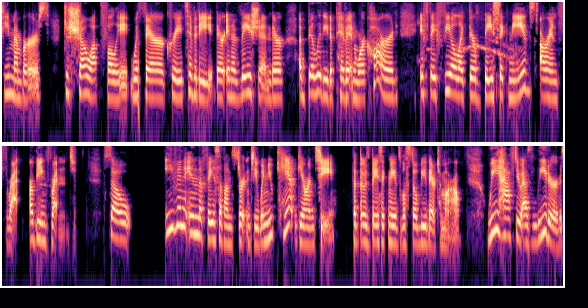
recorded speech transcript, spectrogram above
team members to show up fully with their creativity, their innovation, their ability to pivot and work hard if they feel like their basic needs are in threat, are being threatened. So, even in the face of uncertainty, when you can't guarantee that those basic needs will still be there tomorrow, we have to, as leaders,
